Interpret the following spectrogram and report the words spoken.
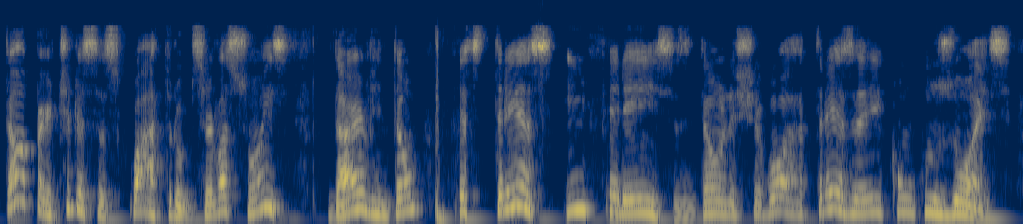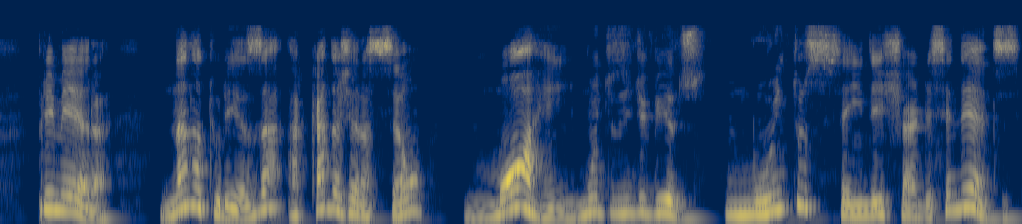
Então, a partir dessas quatro observações, Darwin então fez três inferências. Então, ele chegou a três aí conclusões. Primeira, na natureza, a cada geração morrem muitos indivíduos, muitos sem deixar descendentes.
